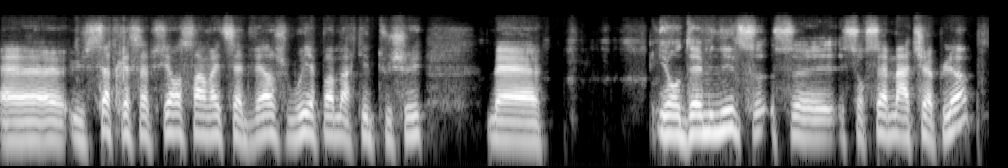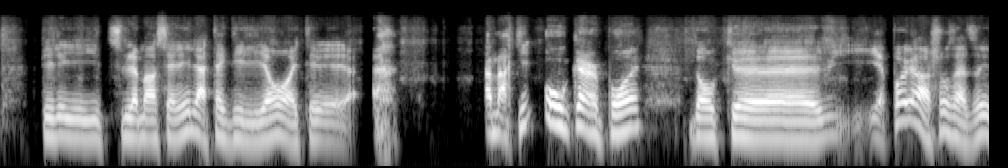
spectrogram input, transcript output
Euh, eu 7 réceptions, 127 verges. Oui, il n'a pas marqué de toucher, mais ils ont dominé sur, ce, match-up-là. Puis tu l'as mentionné, l'attaque des Lions a marqué aucun point. Donc, euh, il n'y a pas grand-chose à dire.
